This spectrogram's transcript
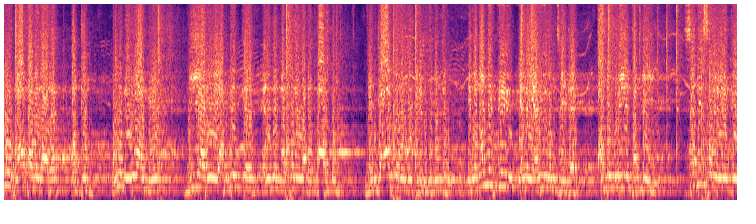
ஊர் நாட்டாமைதாரர் மற்றும் ஊர் நிர்வாகிகள் பிஆர்ஏ அம்பேத்கர் இளைஞர் நற்பணி மன்றத்தாருக்கும் நெஞ்சார்ந்த நன்றி தெரிவித்துக் கொண்டு இந்த மண்ணிற்கு என்னை அறிமுகம் செய்த அன்புக்குரிய தம்பி சதீஷ் அவர்களுக்கு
